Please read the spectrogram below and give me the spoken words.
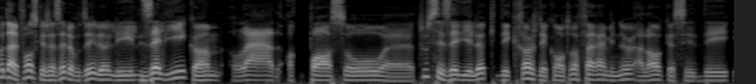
Moi, dans le fond, ce que j'essaie de vous dire, là, les, alliés comme Ladd, Okpaso, euh, tous ces alliés-là qui décrochent des contrats faramineux alors que c'est des,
